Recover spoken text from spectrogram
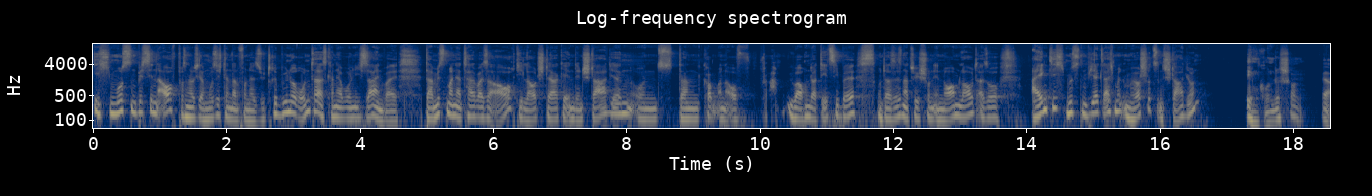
ich muss ein bisschen aufpassen. Da habe ich gesagt, muss ich denn dann von der Südtribüne runter? Das kann ja wohl nicht sein, weil da misst man ja teilweise auch die Lautstärke in den Stadien und dann kommt man auf über 100 Dezibel und das ist natürlich schon enorm laut. Also eigentlich müssten wir gleich mit einem Hörschutz ins Stadion? Im Grunde schon. Ja,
